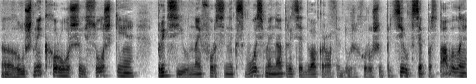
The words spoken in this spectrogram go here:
Глушник хороший, сошки. Приціл Найфорсен X8 на 32 крати. Дуже хороший приціл. Все поставили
